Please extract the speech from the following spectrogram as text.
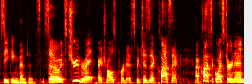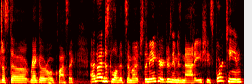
seeking vengeance. So it's True Grit by Charles Portis, which is a classic, a classic western and just a regular old classic. And I just love it so much. The main character's name is Mattie. She's 14.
